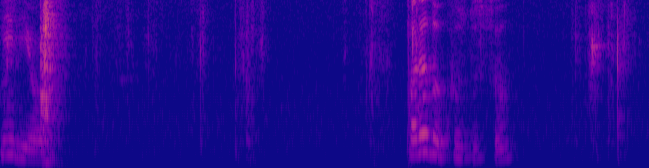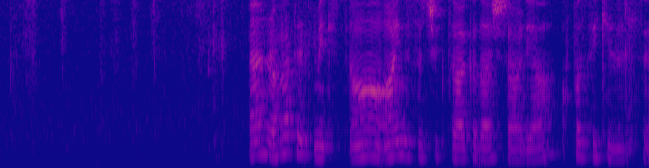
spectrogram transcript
ne diyor? Para dokuzlusu. Ben rahat etmek istiyorum. Aa, aynısı çıktı arkadaşlar ya. Kupa sekizlisi.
